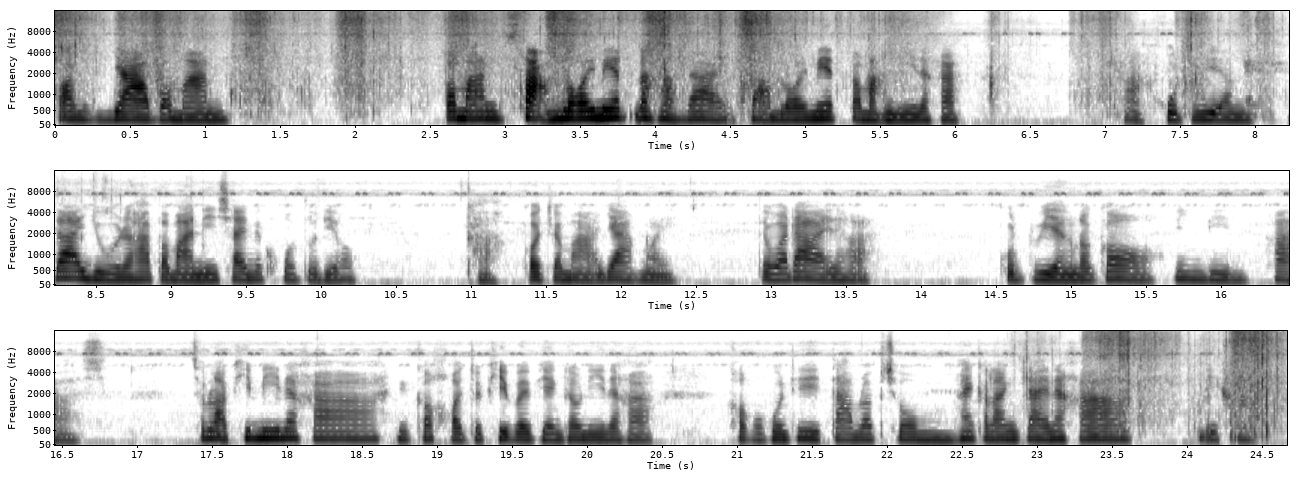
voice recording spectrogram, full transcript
ความยาวประมาณ ประมาณสามร้อยเมตรนะคะ ได้สามร้อยเมตรประมาณนี้นะคะ ค่ะขุดเวียงได้อยู่นะคะ ประมาณนี้ใช้ไมคโครตัวเดียวค่ะ ก็จะมายากหน่อย แต่ว่าได้นะคะขุดเวียงแล้วก็วิ่งดินค่ะ สำหรับคลิปนี้นะคะนี่ก็ขอจบคลิปไว้เพียงเท่านี้นะคะ ขอขอบคุณที่ติดตามรับชมให้กำลังใจนะคะ ดีค่ะ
